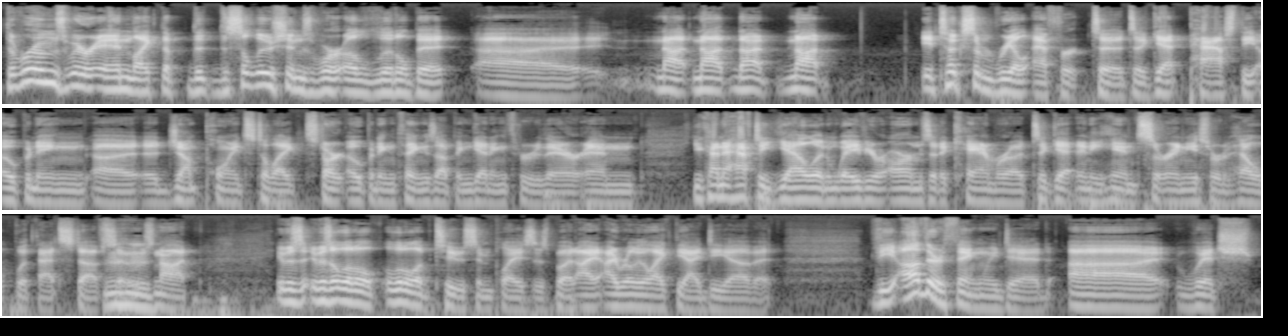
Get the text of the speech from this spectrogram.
the rooms we were in, like the, the, the solutions were a little bit uh, not not not not. It took some real effort to to get past the opening uh, jump points to like start opening things up and getting through there, and you kind of have to yell and wave your arms at a camera to get any hints or any sort of help with that stuff. So it was not it was it was a little a little obtuse in places, but I, I really like the idea of it. The other thing we did, uh, which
